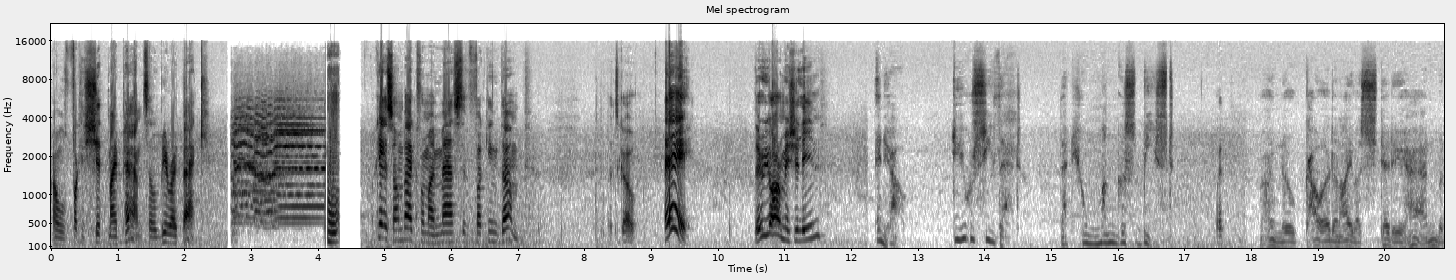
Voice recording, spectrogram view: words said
I will fucking shit my pants. I'll be right back. Okay, so I'm back from my massive fucking dump. Let's go. Hey! There you are, Michelin. Anyhow, do you see that? That humongous beast? What? I'm no coward and I've a steady hand, but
